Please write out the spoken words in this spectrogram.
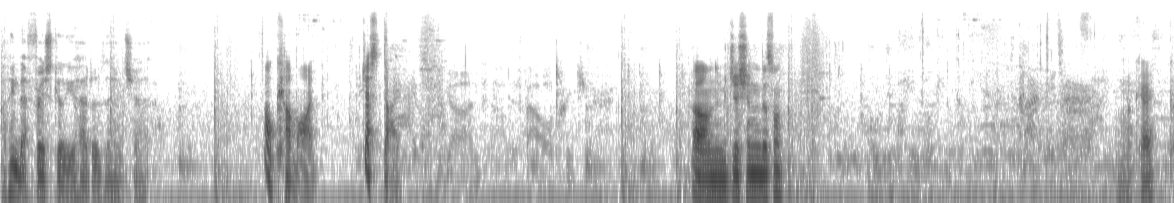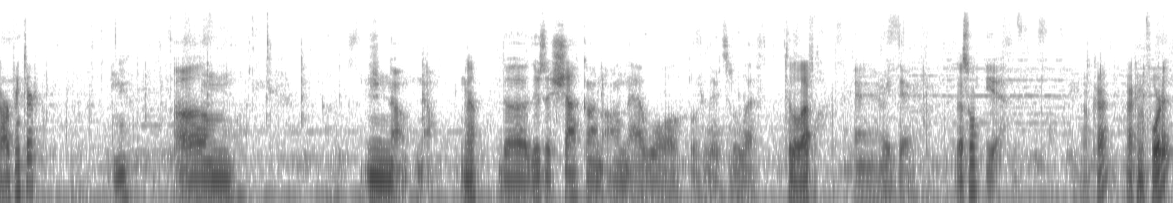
I think that first kill you had was a headshot. Oh, come on. Just die. I'm the magician in this one? Okay. Carpenter? Yeah. Um. No, no. No? The there's a shotgun on that wall over there to the left To the left? and right there. This one? Yeah. Okay. I can afford it?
